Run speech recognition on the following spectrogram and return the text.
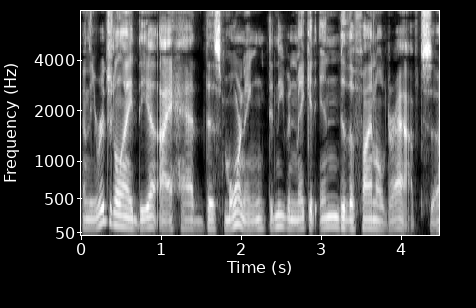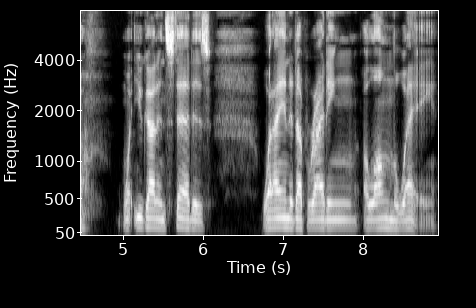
And the original idea I had this morning didn't even make it into the final draft, so what you got instead is what I ended up writing along the way.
